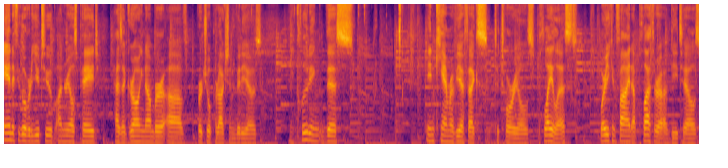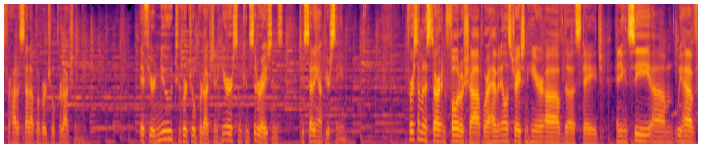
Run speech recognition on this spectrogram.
and if you go over to YouTube, Unreal's page has a growing number of virtual production videos, including this in-camera VFX tutorials playlist where you can find a plethora of details for how to set up a virtual production. If you're new to virtual production, here are some considerations to setting up your scene. First I'm going to start in Photoshop where I have an illustration here of the stage and you can see um, we have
